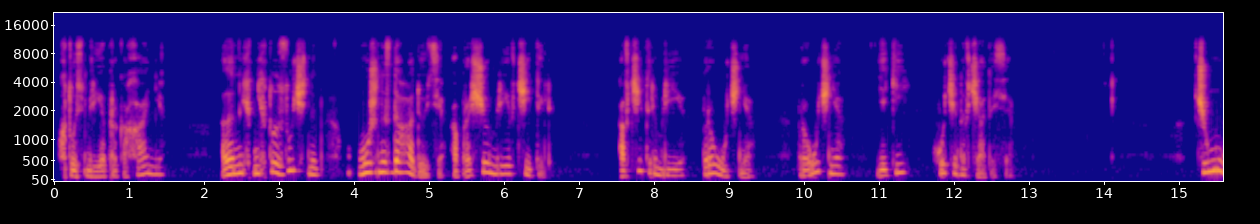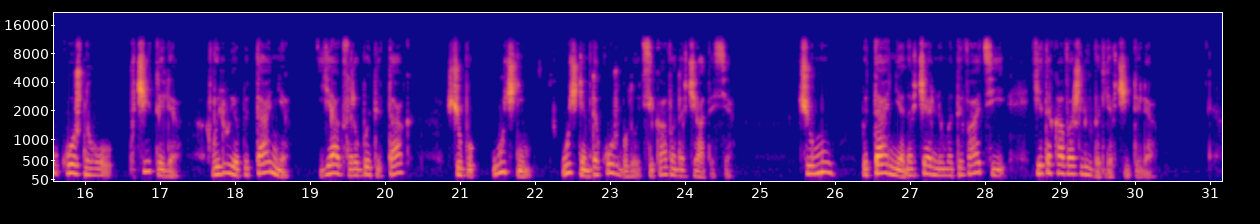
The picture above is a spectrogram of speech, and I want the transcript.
хтось мріє про кохання, але ніх- ніхто з учнів може не здогадується, а про що мріє вчитель. А вчитель мріє про учня, про учня, який хоче навчатися. Чому кожного вчителя хвилює питання, як зробити так, щоб учням, учням також було цікаво навчатися? Чому питання навчальної мотивації є така важлива для вчителя?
